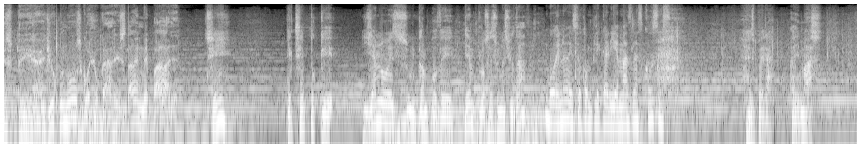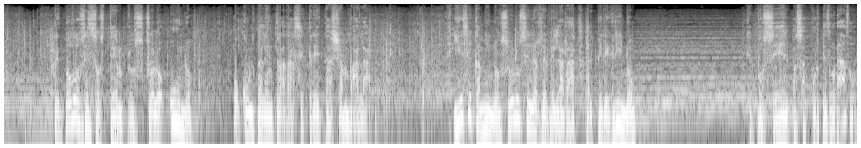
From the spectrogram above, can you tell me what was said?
Espera, yo conozco el lugar. Está en Nepal. Sí, excepto que ya no es un campo de templos, es una ciudad. Bueno, eso complicaría más las cosas. Espera, hay más. De todos esos templos, solo uno oculta la entrada secreta a Shambhala. Y ese camino solo se le revelará al peregrino que posee el pasaporte dorado.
